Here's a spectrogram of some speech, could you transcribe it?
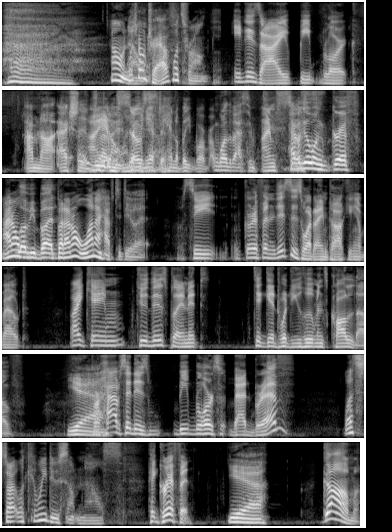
Oh no! What's wrong, Trav? What's wrong? it is I, Beep Blork. I'm not actually. We Travis don't is you have to handle beat more. I'm going to the bathroom. I'm so Have a good one, Griff. I don't love you, bud. but I don't want to have to do it. See, Griffin, this is what I'm talking about. I came to this planet to get what you humans call love. Yeah. Perhaps it is Beep Blork's bad breath. Let's start. Look, can we do something else? Hey, Griffin, Yeah. Gum,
